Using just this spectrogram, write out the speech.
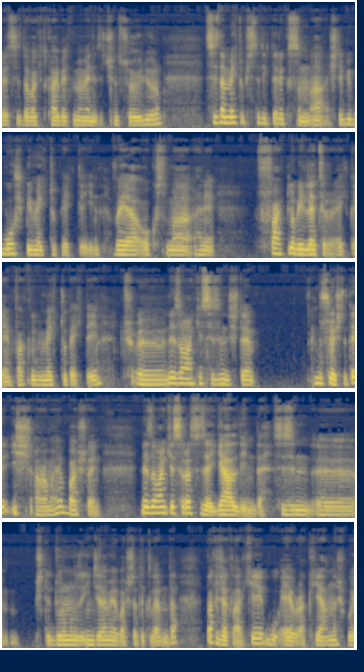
ve siz de vakit kaybetmemeniz için söylüyorum. Sizden mektup istedikleri kısma işte bir boş bir mektup ekleyin veya o kısma hani farklı bir letter ekleyin, farklı bir mektup ekleyin. Ne zaman ki sizin işte bu süreçte de iş aramaya başlayın. Ne zaman ki sıra size geldiğinde, sizin işte durumunuzu incelemeye başladıklarında bakacaklar ki bu evrak yanlış, bu,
